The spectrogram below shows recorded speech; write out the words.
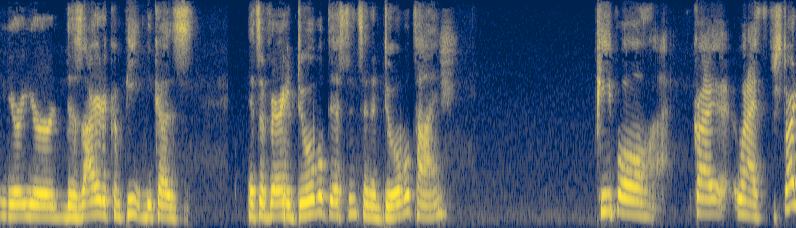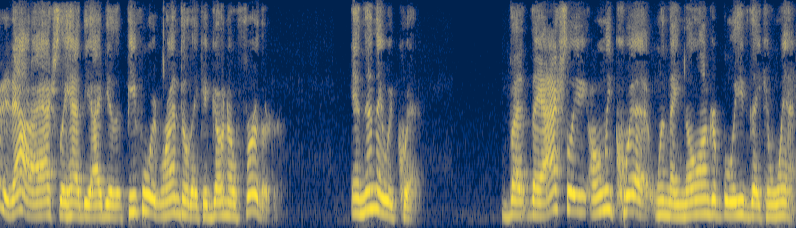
your your desire to compete because it's a very doable distance in a doable time. People cry when I started out, I actually had the idea that people would run till they could go no further, and then they would quit but they actually only quit when they no longer believe they can win.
